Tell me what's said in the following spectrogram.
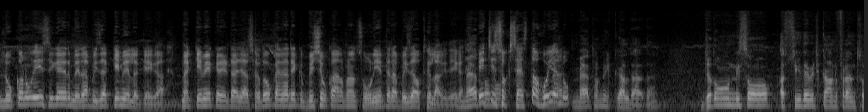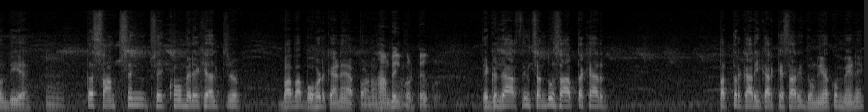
ਲੋਕਾਂ ਨੂੰ ਇਹ ਸੀਗਾ ਯਾਰ ਮੇਰਾ ਵੀਜ਼ਾ ਕਿਵੇਂ ਲੱਗੇਗਾ? ਮੈਂ ਕਿਵੇਂ ਕੈਨੇਡਾ ਜਾ ਸਕਦਾ? ਉਹ ਕਹਿੰਦਾ ਇੱਕ ਵਿਸ਼ਵ ਕਾਨਫਰੰਸ ਹੋਣੀ ਹੈ ਤੇਰਾ ਵੀਜ਼ਾ ਉੱਥੇ ਲੱਗ ਜਾਏਗਾ। ਇਹ ਚ ਤੁਹਾਨੂੰ- ਸਕਸੈਸ ਤਾਂ ਹੋਏ ਆ ਲੋਕ। ਮੈਂ ਤੁਹਾਨੂੰ ਇੱਕ ਗੱਲ ਦੱਸਦਾ। ਜਦੋਂ 1980 ਦੇ ਵਿੱਚ ਕਾਨਫਰੰਸ ਹੁੰਦੀ ਹੈ। ਤਾਂ ਸੰਤ ਸਿੰਘ ਸੇਖੋਂ ਮੇਰੇ ਖਿਆਲ ਚ ਬਾਬਾ ਬੋਹੜ ਕਹਿਣੇ ਆਪਾਂ ਨੂੰ ਹਾਂ ਬਿਲਕੁਲ ਬਿਲਕੁਲ। ਤੇ ਗੁਲਜ਼ਾਰ ਸਿੰਘ ਸੰਧੂ ਸਾਹਿਬ ਤਾਂ ਖੈਰ ਪੱਤਰਕਾਰੀ ਕਰਕੇ ਸਾਰੀ ਦੁਨੀਆ ਘੁੰਮੇ ਨੇ।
